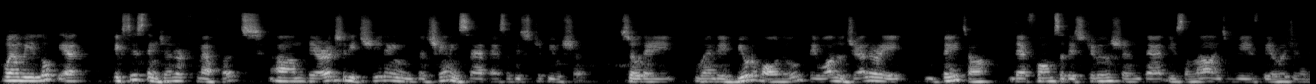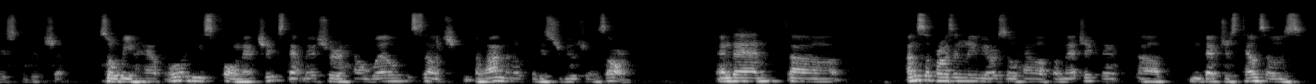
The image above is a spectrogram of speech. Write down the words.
when we look at existing generative methods, um, they are actually treating the training set as a distribution. So they, when they build a model, they want to generate data that forms a distribution that is aligned with the original distribution. So we have all these four metrics that measure how well such alignment of the distributions are. And then, uh, unsurprisingly, we also have a metric that uh, that just tells us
